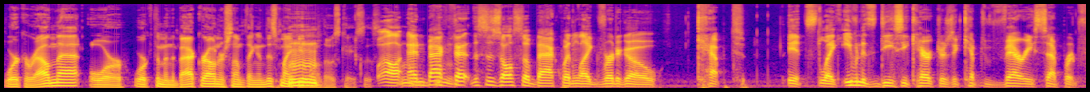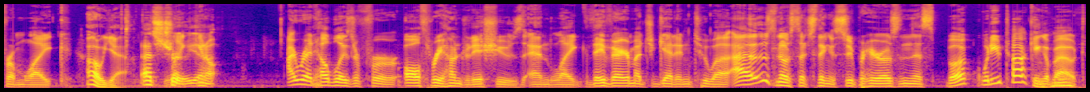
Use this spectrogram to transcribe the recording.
work around that or work them in the background or something. And this might be Mm-hmm. one of those cases. Well, and back then, this is also back when like Vertigo kept its like even its DC characters, it kept very separate from like oh yeah, that's true. like, yeah. you know. I read Hellblazer for all 300 issues, and like they very much get into uh, ah, there's no such thing as superheroes in this book. What are you talking about?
